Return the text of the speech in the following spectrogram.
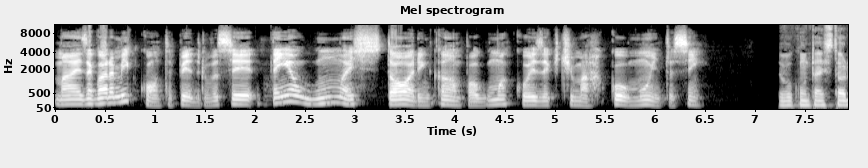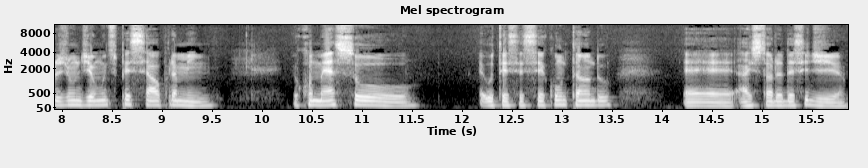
mas agora me conta, Pedro, você tem alguma história em campo, alguma coisa que te marcou muito assim? Eu vou contar a história de um dia muito especial para mim. Eu começo o TCC contando é, a história desse dia.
